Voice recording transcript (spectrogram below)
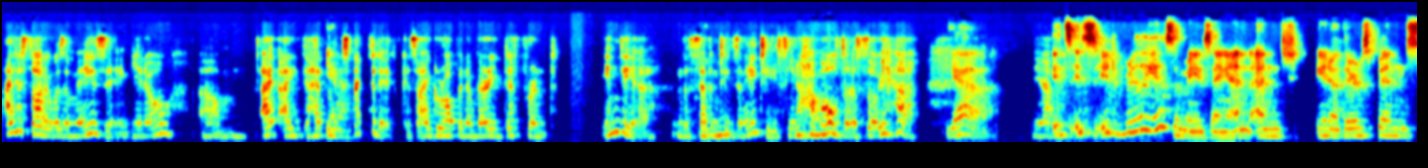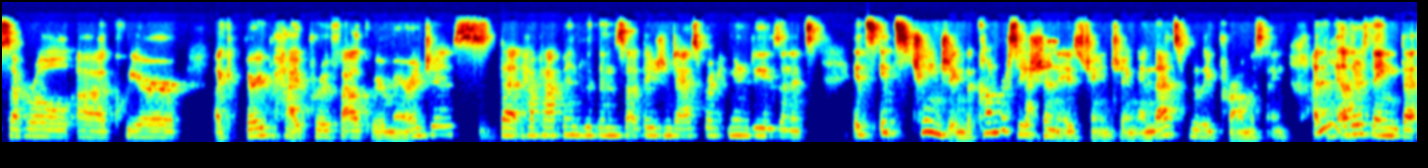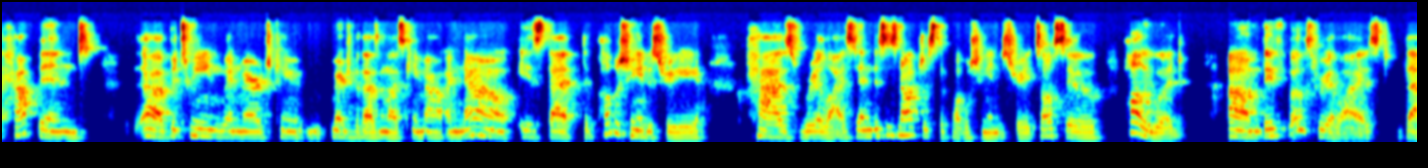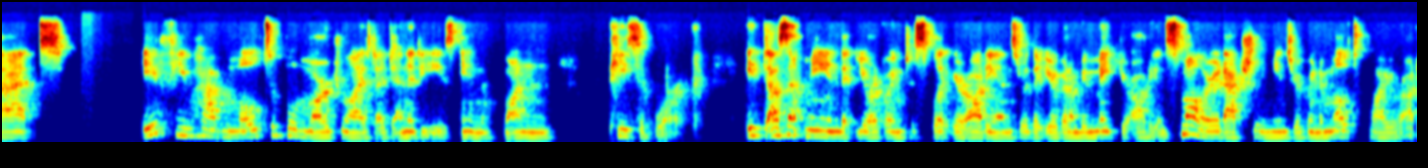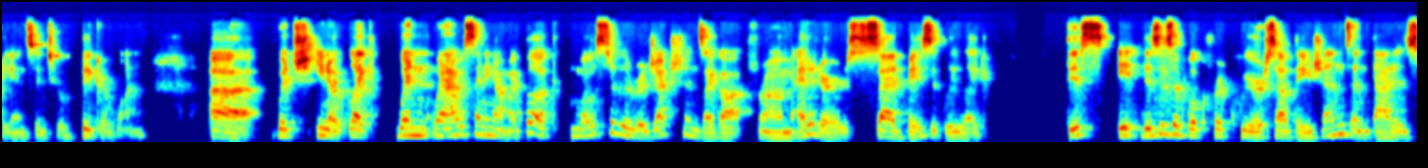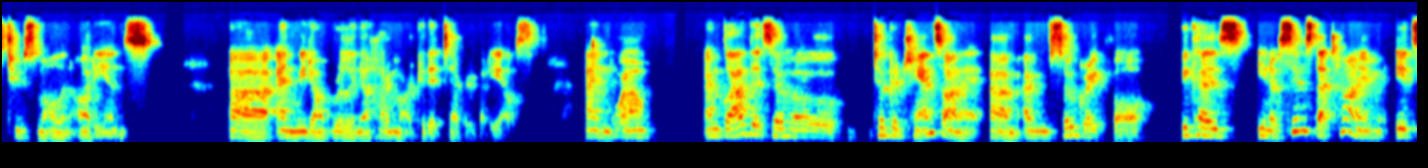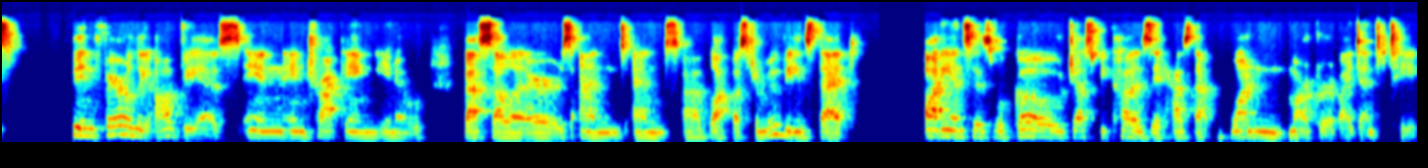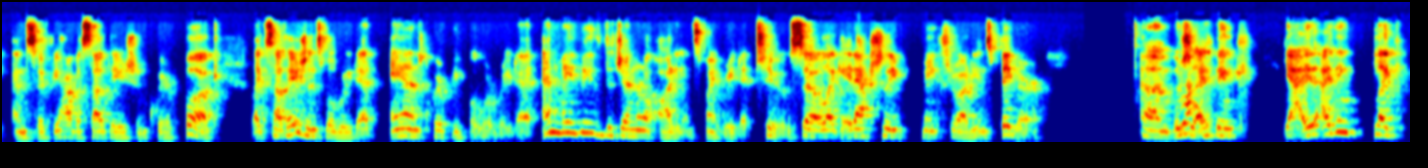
I just thought it was amazing, you know. Um, I, I hadn't yeah. expected it because I grew up in a very different India in the 70s mm-hmm. and 80s. You know, I'm older, so yeah. Yeah. Yeah. It's it's it really is amazing. And and you know, there's been several uh queer like very high profile queer marriages that have happened within South Asian diaspora communities. And it's it's it's changing. The conversation yes. is changing, and that's really promising. I think the other thing that happened uh, between when marriage came marriage of a thousand lies came out and now is that the publishing industry has realized and this is not just the publishing industry it's also hollywood um, they've both realized that if you have multiple marginalized identities in one piece of work it doesn't mean that you're going to split your audience or that you're going to make your audience smaller. It actually means you're going to multiply your audience into a bigger one. Uh, which you know like when when i was sending out my book most of the rejections i got from editors said basically like this it this is a book for queer south asians and that is too small an audience uh, and we don't really know how to market it to everybody else. And wow. I'm, I'm glad that soho took a chance on it. Um, i'm so grateful because you know since that time it's been fairly obvious in in tracking you know bestsellers and and uh, blockbuster movies that audiences will go just because it has that one marker of identity. And so if you have a south asian queer book like south asians will read it and queer people will read it and maybe the general audience might read it too so like it actually makes your audience bigger um, which right. i think yeah I, I think like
